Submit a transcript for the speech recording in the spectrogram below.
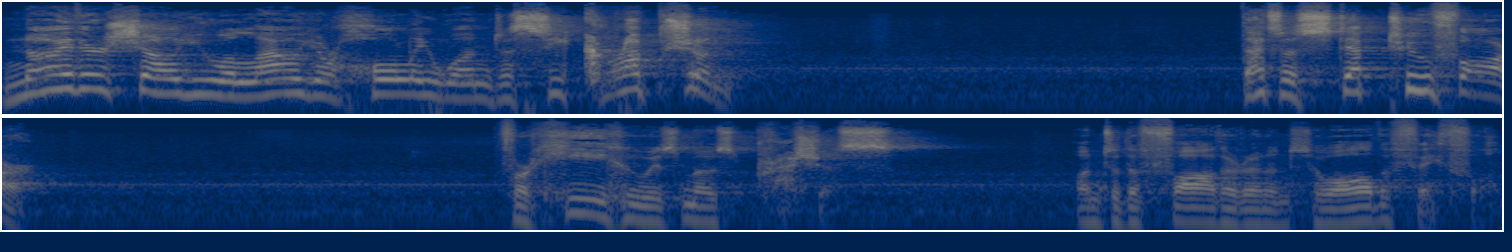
neither shall you allow your Holy One to see corruption. That's a step too far for he who is most precious unto the Father and unto all the faithful.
